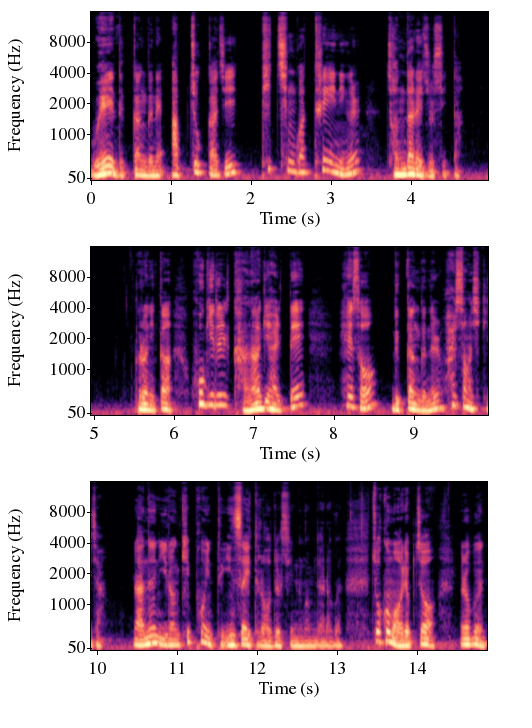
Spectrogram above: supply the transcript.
외 늑강근의 앞쪽까지 티칭과 트레이닝을 전달해 줄 수 있다. 그러니까 호기를 강하게 할 때 해서 늑강근을 활성화시키자. 라는 이런 키포인트, 인사이트를 얻을 수 있는 겁니다, 여러분. 조금 어렵죠? 여러분,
